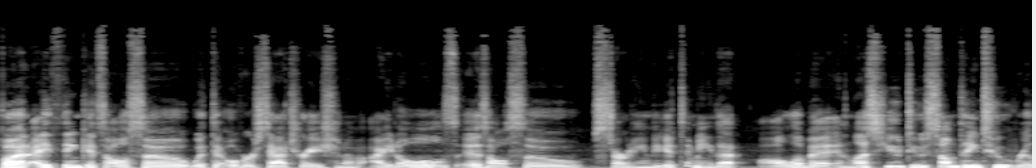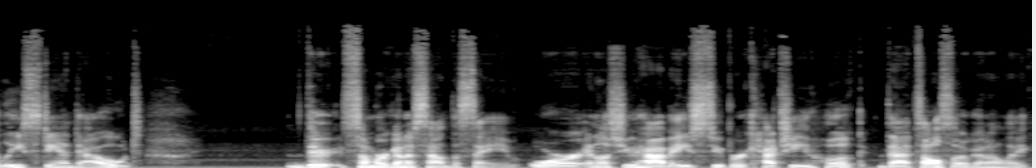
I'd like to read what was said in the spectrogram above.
but I think it's also with the oversaturation of idols is also starting to get to me that all of it, unless you do something to really stand out, there some are gonna sound the same. Or unless you have a super catchy hook, that's also gonna like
